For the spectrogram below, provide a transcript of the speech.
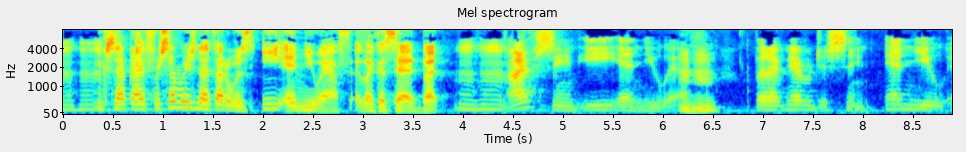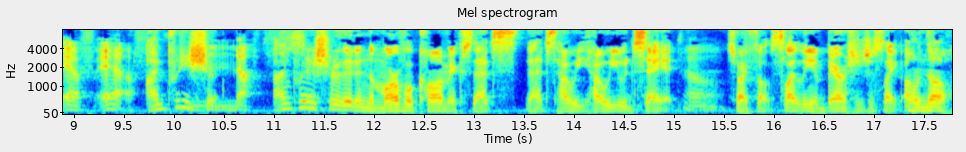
Mm-hmm. Except I, for some reason, I thought it was E N U F, like I said, but hmm I've seen E N U F, Mm-hmm. But I've never just seen N U F F. I'm pretty sure. Nuff. I'm pretty sure that in the Marvel comics, that's that's how he how he would say it. Oh, So I felt slightly embarrassed. Just like, oh no,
